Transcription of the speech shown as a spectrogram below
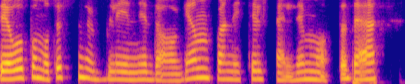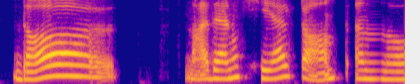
Det å på en måte snuble inn i dagen på en litt tilfeldig måte, det Da Nei, det er noe helt annet enn å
